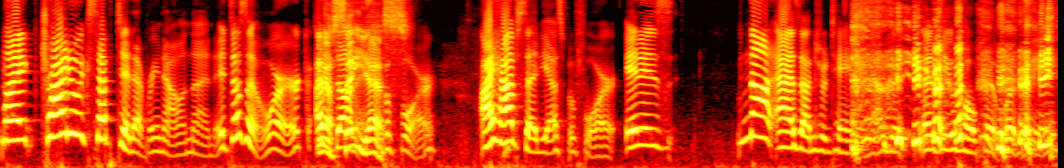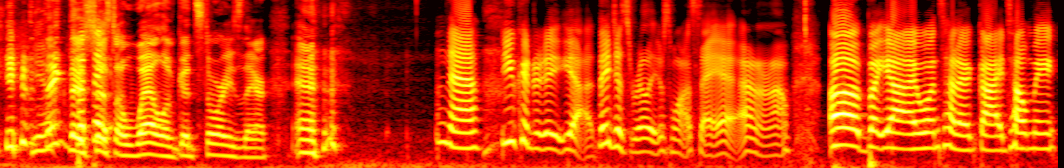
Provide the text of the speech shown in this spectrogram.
Like, try to accept it every now and then. It doesn't work. I've Yeah, done it yes. before. I have said yes before. It is not as entertaining as it, as you hope it would be. You'd think there's But they- just a well of good stories there. Eh. Nah, you could. uh, Yeah, they just really just want to say it. I don't know. Uh, but yeah, I once had a guy tell me,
